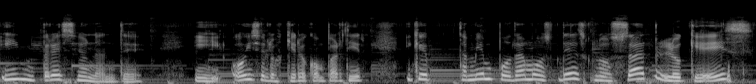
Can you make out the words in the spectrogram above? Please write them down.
impresionante. Y hoy se los quiero compartir y que también podamos desglosar lo que es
